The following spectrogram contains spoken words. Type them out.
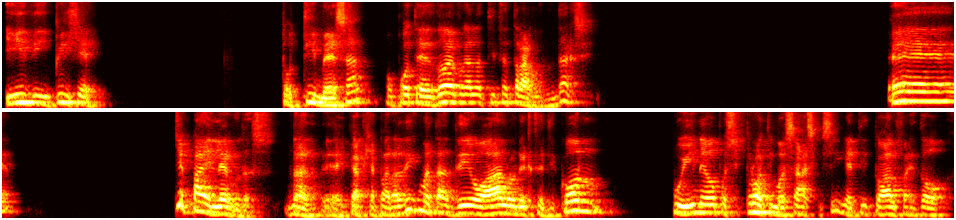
Ήδη υπήρχε το τι μέσα, οπότε εδώ έβγαλα τι τετράγωνο, εντάξει. Ε, και πάει λέγοντας να, ε, κάποια παραδείγματα δύο άλλων εκθετικών που είναι όπως η πρώτη μας άσκηση γιατί το α εδώ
